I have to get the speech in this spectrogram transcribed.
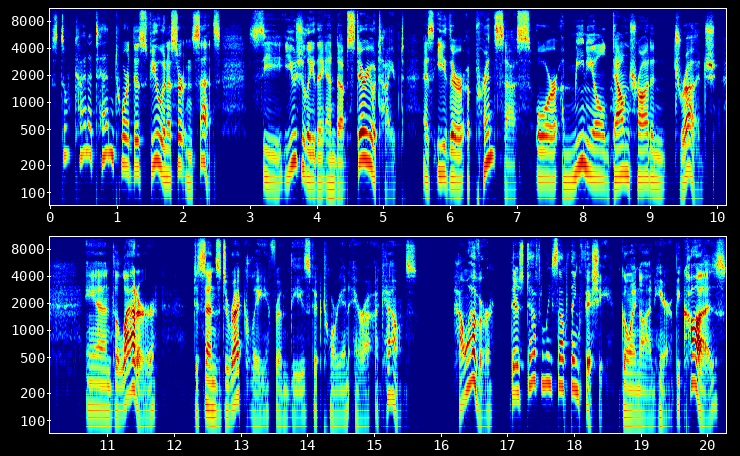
still kind of tend toward this view in a certain sense. See, usually they end up stereotyped as either a princess or a menial, downtrodden drudge. And the latter descends directly from these Victorian era accounts. However, there's definitely something fishy going on here because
